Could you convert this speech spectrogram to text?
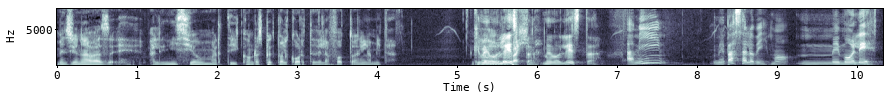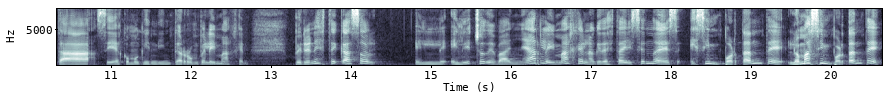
mencionabas eh, al inicio, Martí, con respecto al corte de la foto en la mitad. Que me molesta, me molesta. A mí me pasa lo mismo, me molesta, ¿sí? es como que interrumpe la imagen. Pero en este caso, el, el, hecho de bañar la imagen, lo que te está diciendo es, es importante, lo más importante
